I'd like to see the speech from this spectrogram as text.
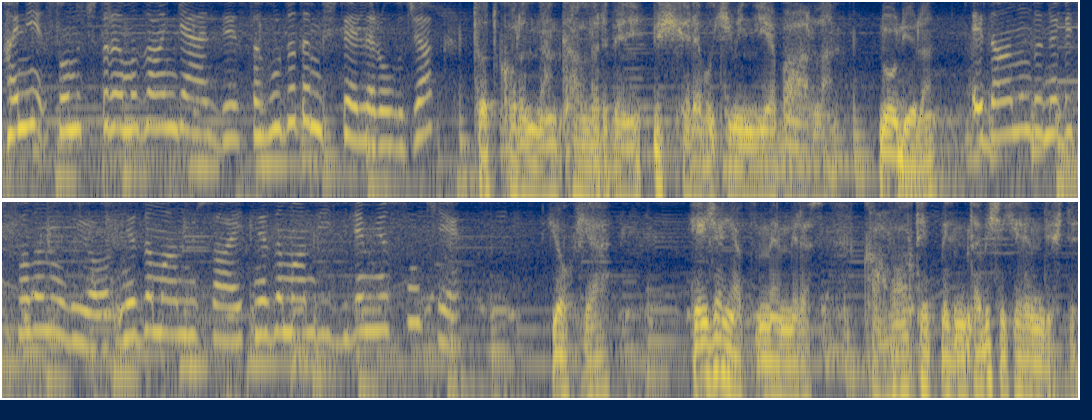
Hani sonuçta Ramazan geldi. Sahurda da müşteriler olacak. Tut kolundan kaldır beni. Üç kere bu kimin diye bağır lan. Ne oluyor lan? Eda'nın da nöbeti falan oluyor. Ne zaman müsait, ne zaman değil bilemiyorsun ki. Yok ya. Heyecan yaptım ben biraz. Kahvaltı etmedim tabii şekerim düştü.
